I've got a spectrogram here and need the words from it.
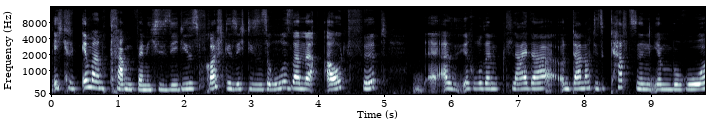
Ich krieg immer einen Krampf, wenn ich sie sehe. Dieses Froschgesicht, dieses rosane Outfit, äh, also ihre rosanen Kleider und dann noch diese Katzen in ihrem Büro.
